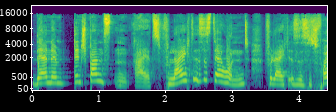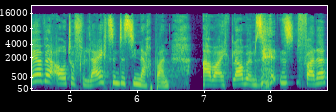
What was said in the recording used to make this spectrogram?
der nimmt den spannendsten Reiz. Vielleicht ist es der Hund, vielleicht ist es das Feuerwehrauto, vielleicht sind es die Nachbarn. Aber ich glaube, im seltensten Falle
